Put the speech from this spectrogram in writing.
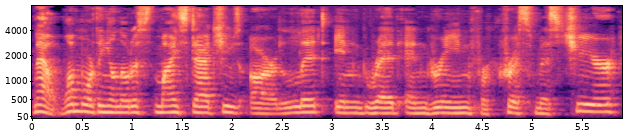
Now, one more thing you'll notice my statues are lit in red and green for Christmas cheer.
